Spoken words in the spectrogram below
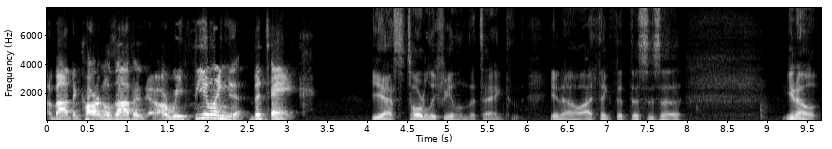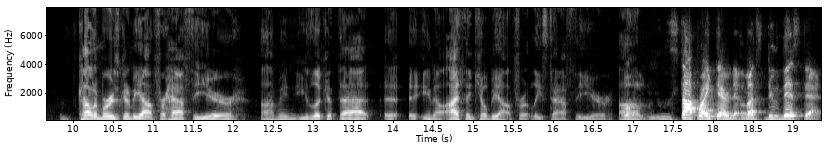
about the Cardinals' offense? Are we feeling the tank? Yes, totally feeling the tank. You know, I think that this is a, you know, Colin Murray's going to be out for half the year. I mean, you look at that. Uh, uh, you know, I think he'll be out for at least half the year. Um, well, stop right there, then. Let's do this then.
